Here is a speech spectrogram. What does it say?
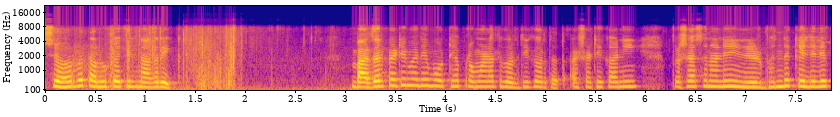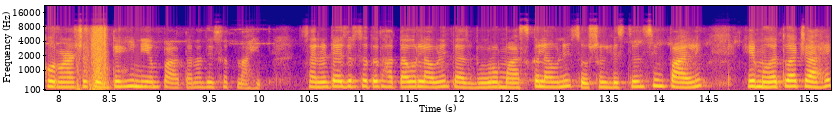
शहर व तालुक्यातील नागरिक बाजारपेठेमध्ये मोठ्या प्रमाणात गर्दी करतात. अशा ठिकाणी प्रशासनाने निर्बंध केलेले कोरोनाचे कोणतेही नियम पाळताना दिसत नाहीत. सॅनिटायझर सतत हातावर लावणे त्याचबरोबर मास्क लावणे सोशल डिस्टन्सिंग पाळणे हे महत्त्वाचे आहे.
